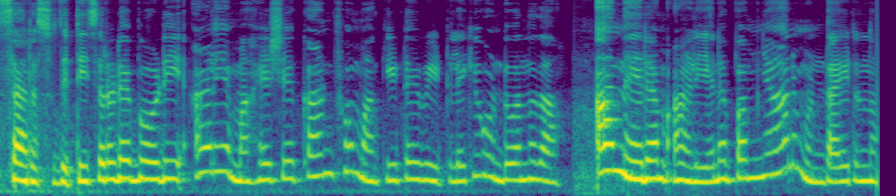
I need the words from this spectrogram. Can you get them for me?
സരസ്വതി ടീച്ചറുടെ ബോഡി അളിയ മഹേഷ് കൺഫേം ആക്കിയിട്ട് വീട്ടിലേക്ക് കൊണ്ടുവന്നതാ. ആ നേരം അളിയനൊപ്പം ഞാനും ഉണ്ടായിരുന്നു.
